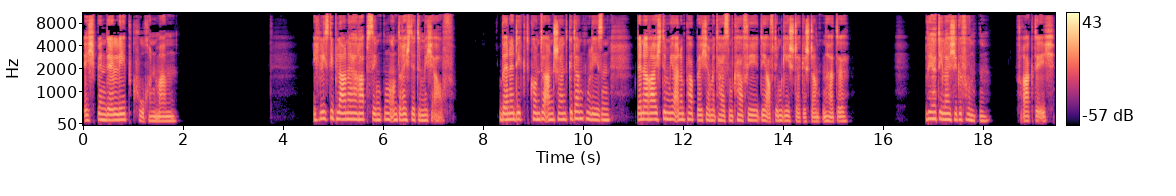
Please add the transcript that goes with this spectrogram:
Ich bin der Lebkuchenmann. Ich ließ die Plane herabsinken und richtete mich auf. Benedikt konnte anscheinend Gedanken lesen, denn er reichte mir einen Pappbecher mit heißem Kaffee, der auf dem Gehsteig gestanden hatte. Wer hat die Leiche gefunden? fragte ich.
